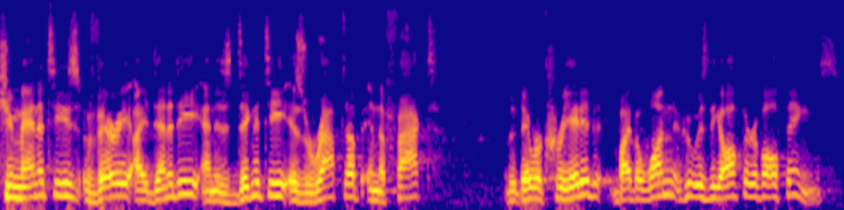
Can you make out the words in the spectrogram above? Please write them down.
Humanity's very identity and his dignity is wrapped up in the fact that they were created by the one who is the author of all things.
